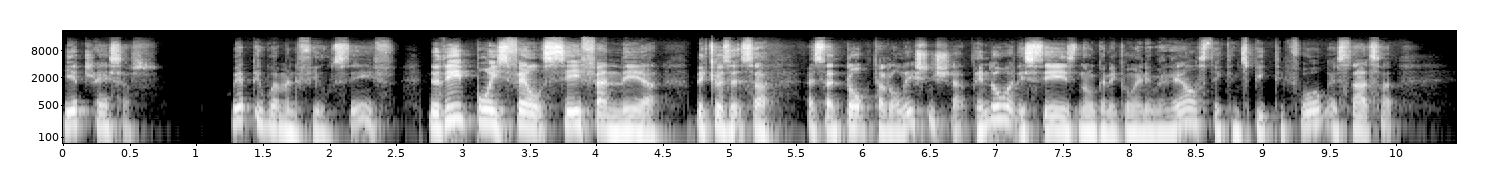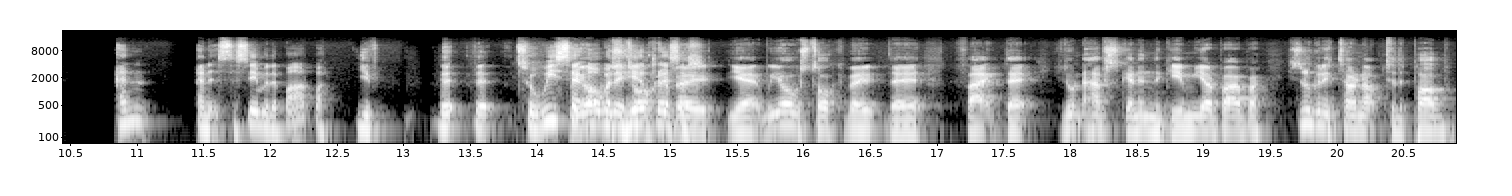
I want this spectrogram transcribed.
Hairdressers. Where do women feel safe? Now, they boys felt safe in there because it's a it's a doctor relationship. They know what they say is not going to go anywhere else. They can speak to folk. It's that's it. And and it's the same with the barber. You've the, the so we set we up with the about yeah we always talk about the fact that you don't have skin in the game your barber he's not going to turn up to the pub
